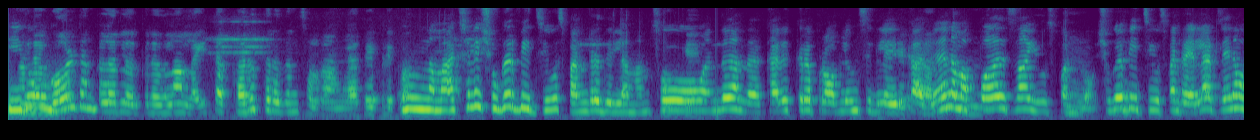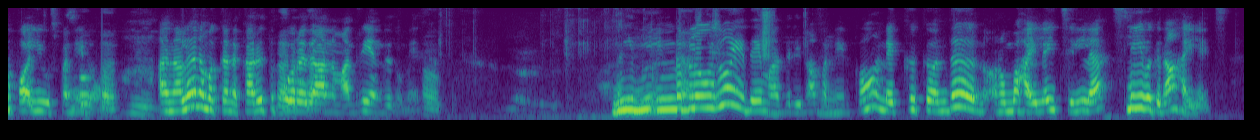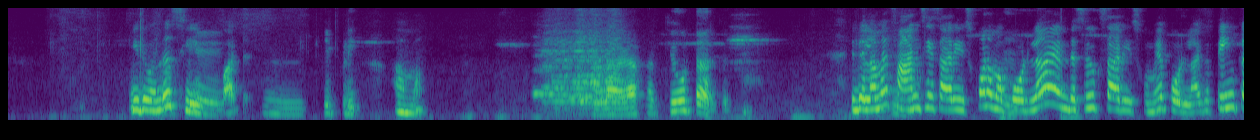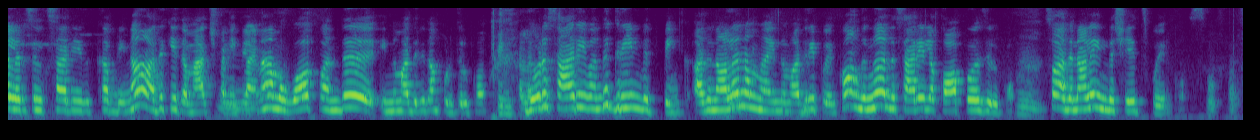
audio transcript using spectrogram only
இது அந்த கோல்டன் கலர்ல இருக்கிறதெல்லாம் லைட்டா கருத்துறதுன்னு சொல்றாங்களே அது எப்படி ம், நம்ம ஆக்சுவலி சுகர் பீட்ஸ் யூஸ் பண்றது இல்ல மேம் சோ. வந்து அந்த கருக்கிற ப்ராப்ளம்ஸ் இதுல இருக்காது. நம்ம. பேர்ல்ஸ் தான் யூஸ் பண்றோம். சுகர் பீட்ஸ் யூஸ் பண்ற எல்லா இடத்துலயும் நம்ம பேர்ல் யூஸ் பண்ணிடுவோம். அதனால நமக்கு அந்த கருத்து போறது அந்த மாதிரி எந்த இதுவுமே இந்த- பிளவுஸும் இதே மாதிரி தான் பண்ணிருக்கோம் நெக்குக்கு வந்து ரொம்ப ஹைலைட்ஸ் இல்ல. ஸ்லீவுக்கு தான் ஹைலைட்ஸ் இது வந்து ஸ்லீவ். பார்ட் இப்படி. ஆமா. நல்லா அழகா கியூட்டா இருக்கு. இது எல்லாமே ஃபேன்சி சாரீஸ்க்கும் நம்ம போடலாம் அண்ட் சில்க் சாரீஸ்க்குமே போடலாம். இப்போ பிங்க் கலர் சில்க் சாரி இருக்கு அப்படின்னா அதுக்கு இதை மேட்ச் பண்ணிக்கலாம். ஏன்னா நம்ம ஒர்க் வந்து இந்த மாதிரி தான் கொடுத்துருக்கோம். இதோட saree வந்து கிரீன் வித் பிங்க் அதனால நம்ம இந்த மாதிரி போயிருக்கோம். அங்கங்க அந்த சாரியில காப்பர்ஸ் இருக்கும். ஸோ அதனால இந்த ஷேட்ஸ் போயிருக்கோம். சூப்பர்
